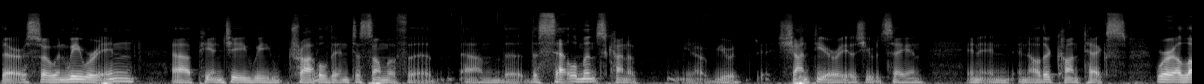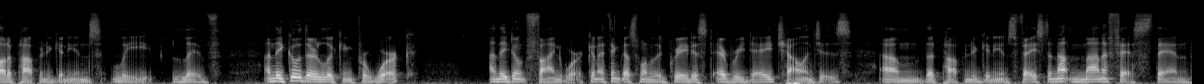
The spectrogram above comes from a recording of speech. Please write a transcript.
there. So when we were in uh, PNG, we traveled into some of the, um, the, the settlements, kind of, you know, you would, shanty areas, you would say, in, in, in, in other contexts where a lot of Papua New Guineans live. And they go there looking for work and they don't find work. And I think that's one of the greatest everyday challenges um, that Papua New Guineans faced. And that manifests then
